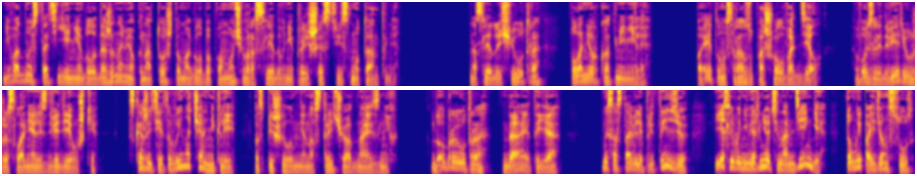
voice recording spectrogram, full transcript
Ни в одной статье не было даже намека на то, что могло бы помочь в расследовании происшествий с мутантами. На следующее утро планерку отменили, поэтому сразу пошел в отдел. Возле двери уже слонялись две девушки. «Скажите, это вы начальник Ли?» — поспешила мне навстречу одна из них. «Доброе утро. Да, это я. Мы составили претензию. Если вы не вернете нам деньги, то мы пойдем в суд»,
